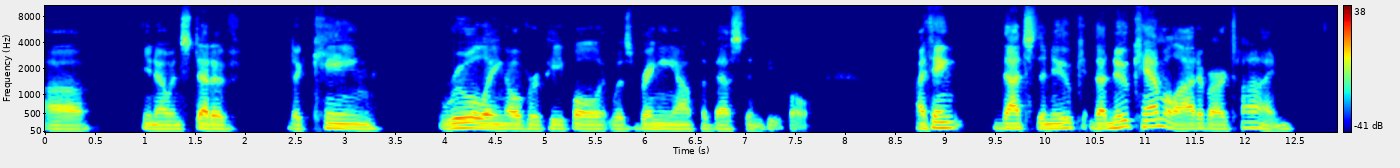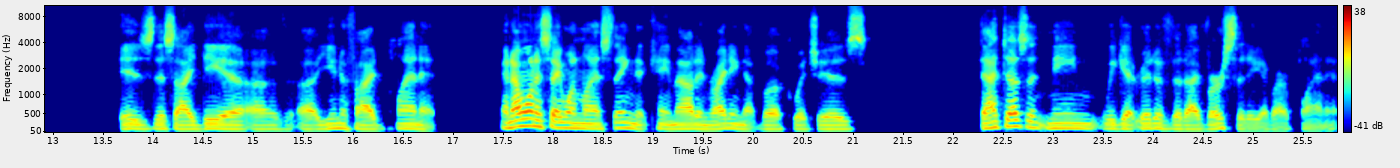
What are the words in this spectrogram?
Uh, you know, instead of the king ruling over people, it was bringing out the best in people. I think that's the new the new Camelot of our time is this idea of a unified planet. And I want to say one last thing that came out in writing that book, which is that doesn't mean we get rid of the diversity of our planet.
